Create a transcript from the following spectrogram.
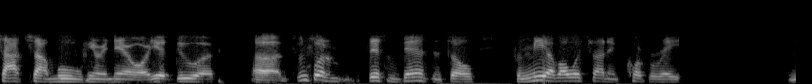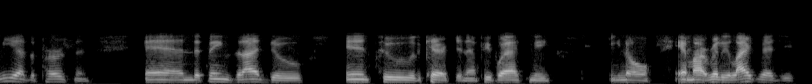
cha cha move here and there, or he'll do a uh, some sort of there's some dancing. So for me, I've always tried to incorporate me as a person and the things that I do into the character. Now people ask me, you know, am I really like Reggie?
